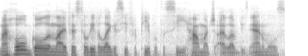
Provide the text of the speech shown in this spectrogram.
My whole goal in life is to leave a legacy for people to see how much I love these animals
